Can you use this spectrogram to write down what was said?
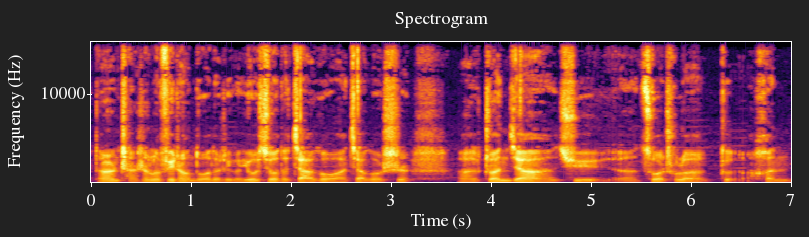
当然产生了非常多的这个优秀的架构啊、架构师、呃专家啊，去呃做出了个很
